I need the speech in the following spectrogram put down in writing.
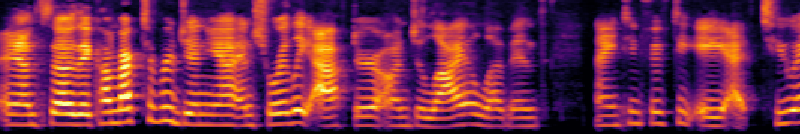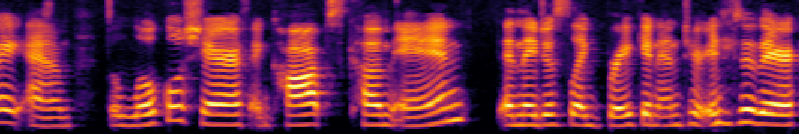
And so they come back to Virginia, and shortly after, on July 11th, 1958 at 2 a.m., the local sheriff and cops come in and they just like break and enter into their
